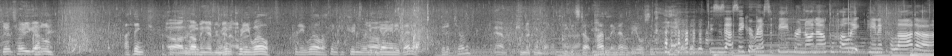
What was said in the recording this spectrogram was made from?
Gents, how are you getting on? I think. I think Oh, pretty, loving every I think minute pretty well. Pretty well. I think you couldn't really Oh. be ah. going any better. Could it, Charlie? Yeah, couldn't have come better. You could start paddling. That would be awesome. This is our secret recipe for a non-alcoholic pina colada.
